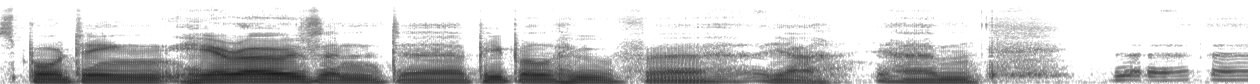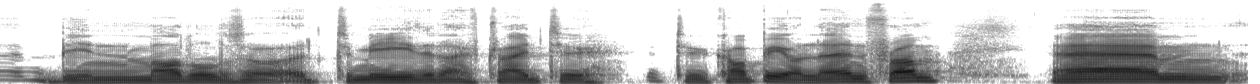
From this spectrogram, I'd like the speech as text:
sporting heroes and uh, people who've uh, yeah um, been models or to me that I've tried to to copy or learn from. Um,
